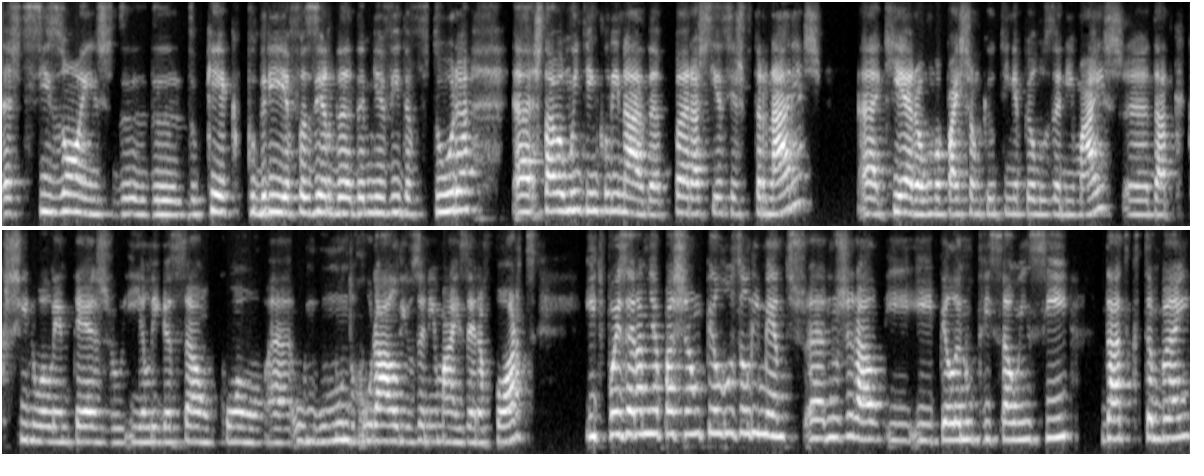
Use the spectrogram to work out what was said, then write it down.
as decisões de, de, do que é que poderia fazer da, da minha vida futura, uh, estava muito inclinada para as ciências veterinárias, uh, que era uma paixão que eu tinha pelos animais, uh, dado que cresci no Alentejo e a ligação com uh, o, o, mundo rural e os animais era forte. E depois era a minha paixão pelos alimentos no geral e, e, pela nutrição em si, dado que também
